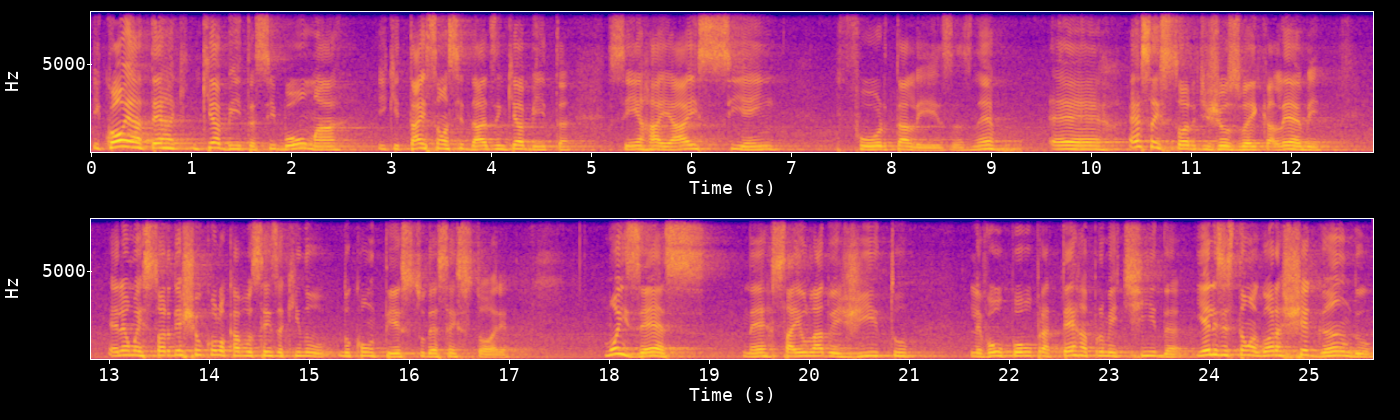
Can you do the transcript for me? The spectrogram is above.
E qual é a terra em que habita, se boa ou má, e que tais são as cidades em que habita, se em arraiais, se em fortalezas, né? É, essa história de Josué e Caleb ela é uma história, deixa eu colocar vocês aqui no, no contexto dessa história. Moisés, né, saiu lá do Egito, levou o povo para a terra prometida, e eles estão agora chegando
